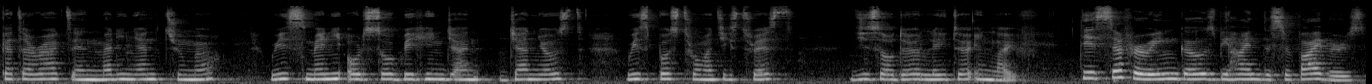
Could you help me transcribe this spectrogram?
cataract, and malignant tumor, with many also being diagnosed with post-traumatic stress disorder later in life. This suffering goes behind the survivors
